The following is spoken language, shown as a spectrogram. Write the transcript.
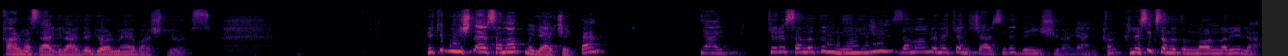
karma sergilerde görmeye başlıyoruz. Peki bu işler sanat mı gerçekten? Yani bir kere sanatın neliği zaman ve mekan içerisinde değişiyor. Yani klasik sanatın normlarıyla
